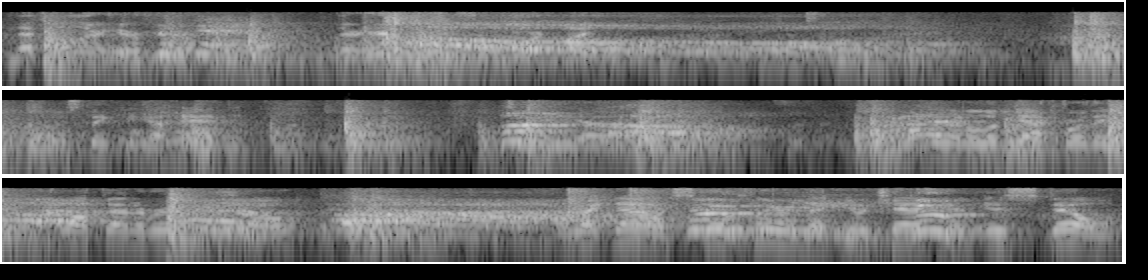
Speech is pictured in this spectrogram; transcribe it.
And that's all they're here for. They're here for support, Mike. I was thinking ahead to the, uh, what we're going to look at for the 12th anniversary show. And right now, it's still clear that your champion is still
